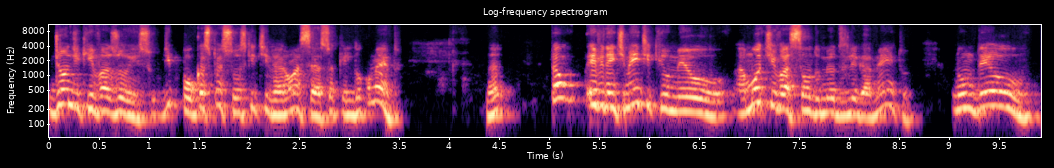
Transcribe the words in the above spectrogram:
De onde que vazou isso? De poucas pessoas que tiveram acesso àquele documento. Né? Então, evidentemente que o meu, a motivação do meu desligamento não deu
